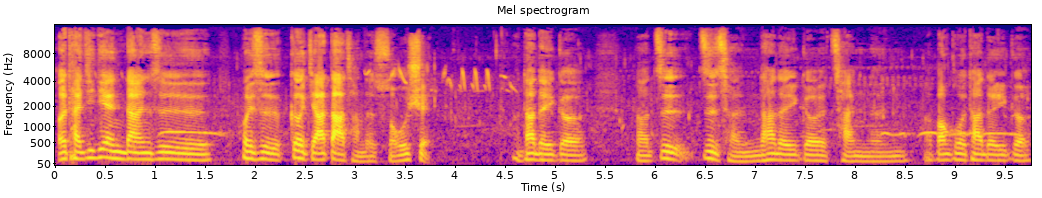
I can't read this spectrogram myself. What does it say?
而台积电当然是会是各家大厂的首选，它的一个啊制制成，它的一个产能啊，包括它的一个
